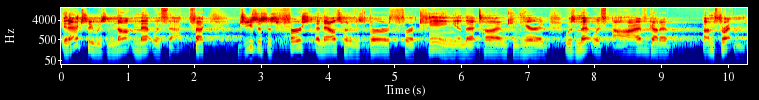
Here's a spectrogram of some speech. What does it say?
it actually was not met with that. In fact, Jesus' first announcement of his birth for a king in that time, King Herod, was met with, I've got to, I'm threatened.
